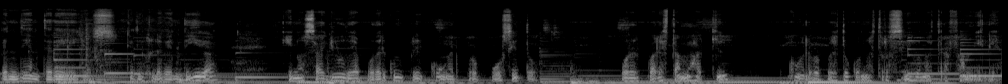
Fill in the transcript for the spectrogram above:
pendiente de ellos. Que Dios le bendiga y nos ayude a poder cumplir con el propósito por el cual estamos aquí, con el propósito con nuestros hijos, nuestra familia.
